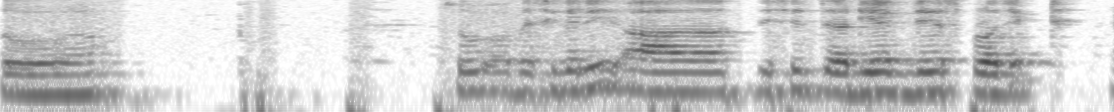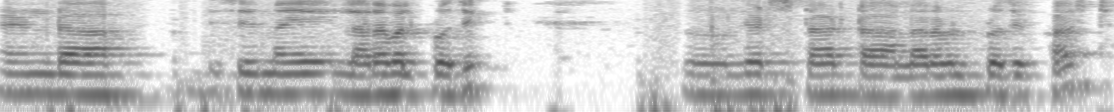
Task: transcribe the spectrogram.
So so basically uh, this is the React.js project and uh, this is my Laravel project. So let's start uh, Laravel project first.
